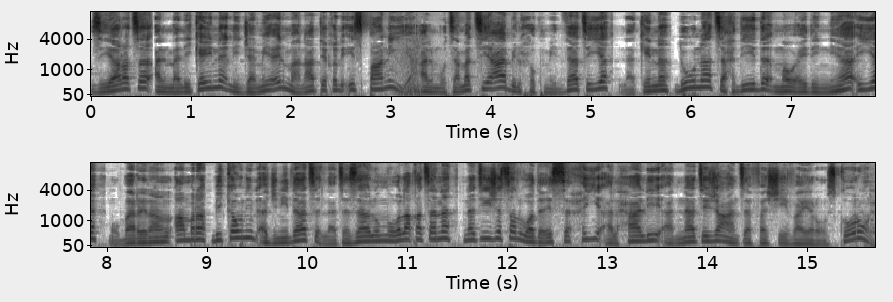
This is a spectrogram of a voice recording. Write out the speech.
زيارة الملكين لجميع المناطق الإسبانية المتمتعة بالحكم الذاتي لكن دون تحديد موعد نهائي مبررا الأمر بكون الأجندات لا تزال مغلقة نتيجة الوضع الصحي الحالي الناتج عن تفشي فيروس كورونا.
